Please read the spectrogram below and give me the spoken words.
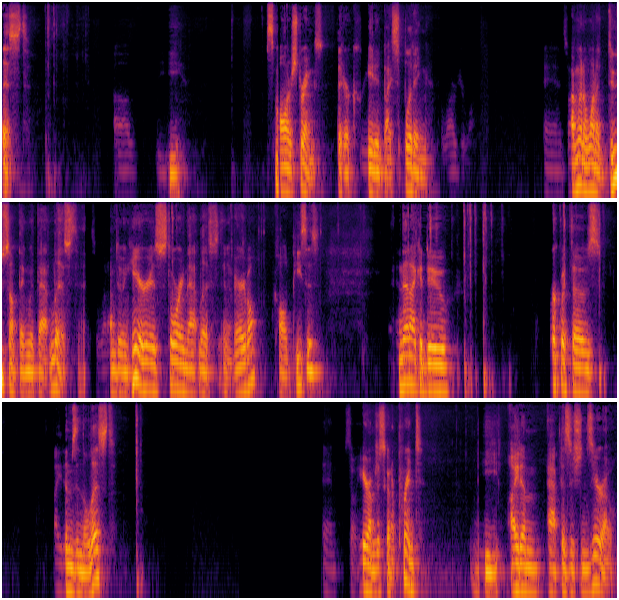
list of the smaller strings that are created by splitting the larger one. And so I'm going to want to do something with that list. So what I'm doing here is storing that list in a variable called pieces. And then I could do work with those items in the list. And so here I'm just going to print the item at position zero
